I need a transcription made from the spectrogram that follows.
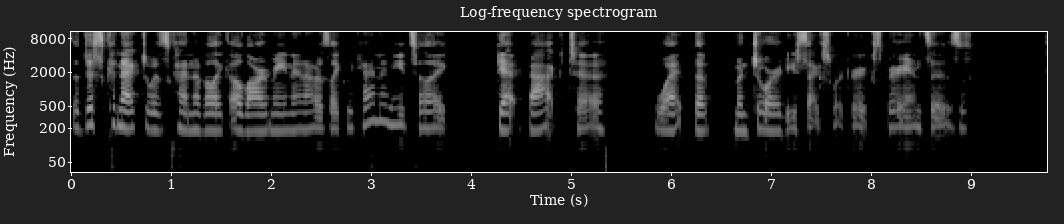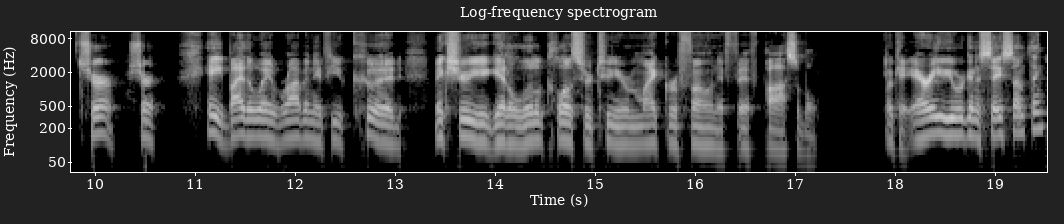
the disconnect was kind of like alarming. And I was like, we kind of need to like get back to what the majority sex worker experience is. Sure, sure. Hey, by the way, Robin, if you could make sure you get a little closer to your microphone if if possible. Okay, Aerie, you were going to say something?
